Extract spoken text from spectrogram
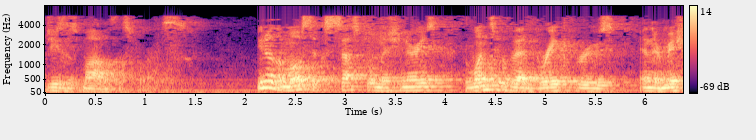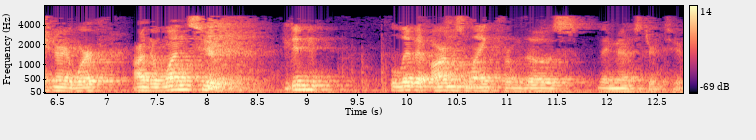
Jesus models this for us. You know, the most successful missionaries, the ones who have had breakthroughs in their missionary work, are the ones who didn't live at arm's length from those they ministered to.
